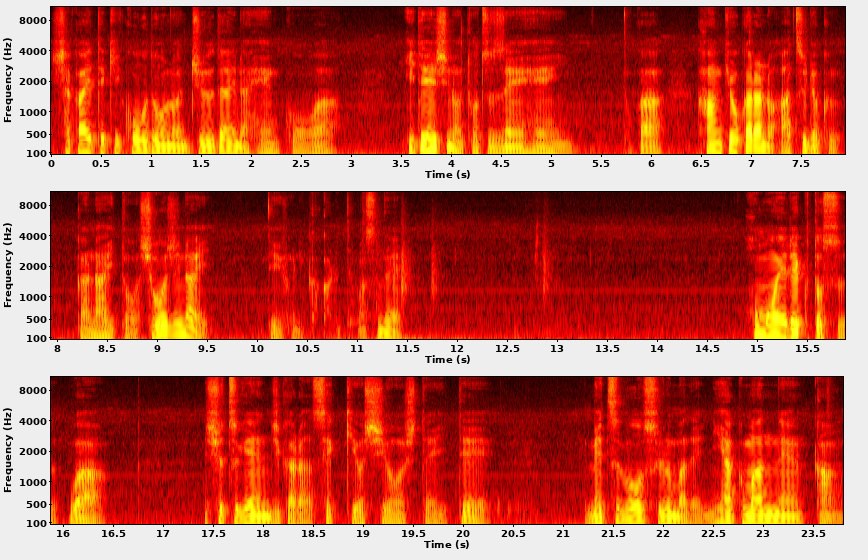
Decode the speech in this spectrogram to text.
社会的行動の重大な変更は遺伝子の突然変異とか環境からの圧力がないと生じないっていうふうに書かれてますね。ホモ・エレクトスは出現時から石器を使用していて滅亡するまで200万年間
